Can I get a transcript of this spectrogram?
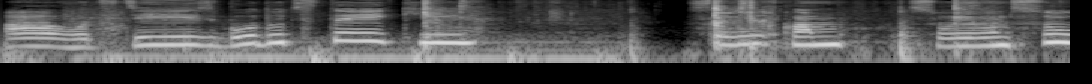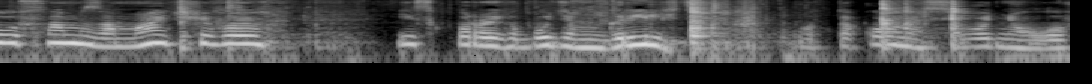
А вот здесь будут стейки с луком, соевым соусом. Замачиваю. И скоро их будем грилить. Вот такой у нас сегодня улов.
